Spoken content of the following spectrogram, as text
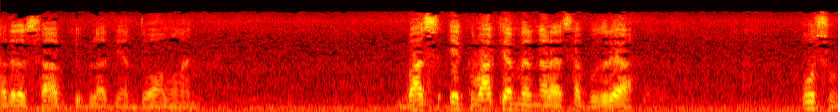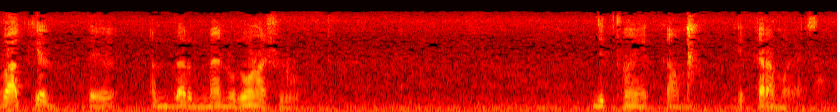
حضرت صاحب کی بلا دیا دعا بس ایک واقعہ میرے نال ایسا گزریا۔ اس واقعے اندر مینو رونا شروع جتوں ایک کام، ایک کرم ہوا سا۔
